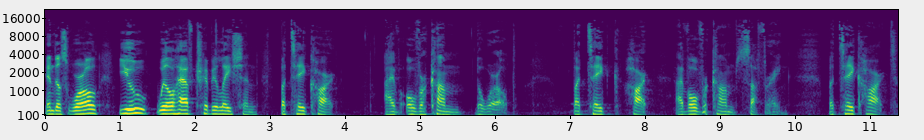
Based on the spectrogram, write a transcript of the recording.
In this world you will have tribulation. But take heart. I've overcome the world. But take heart. I've overcome suffering. But take heart.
